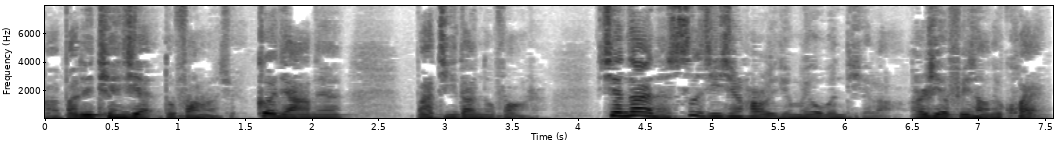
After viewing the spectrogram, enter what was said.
啊，把这天线都放上去，各家呢把基站都放上。现在呢，四 G 信号已经没有问题了，而且非常的快。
